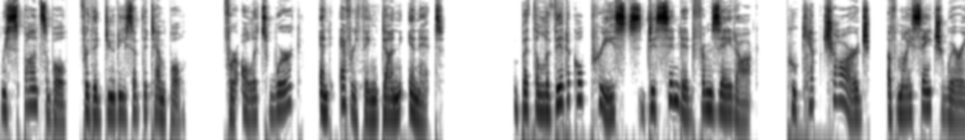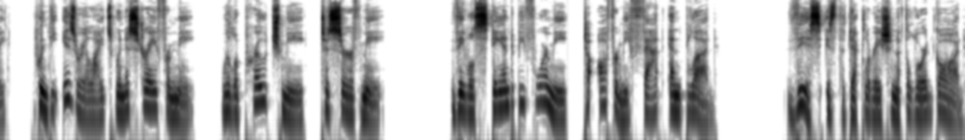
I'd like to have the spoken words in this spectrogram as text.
responsible for the duties of the temple, for all its work and everything done in it. But the Levitical priests descended from Zadok, who kept charge of my sanctuary when the Israelites went astray from me, will approach me to serve me. They will stand before me to offer me fat and blood. This is the declaration of the Lord God.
